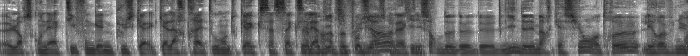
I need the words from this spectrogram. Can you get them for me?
lorsqu'on est actif, on gagne plus qu'à la retraite ou en tout cas que ça s'accélère un peu plus lorsqu'on est actif. Qu'il y ait une sorte de, de, de ligne de démarcation entre les revenus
